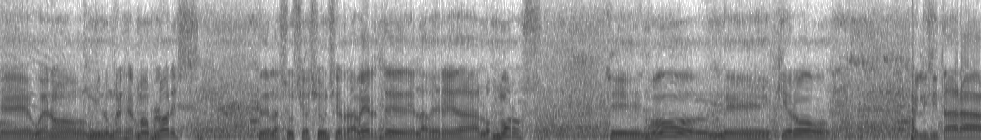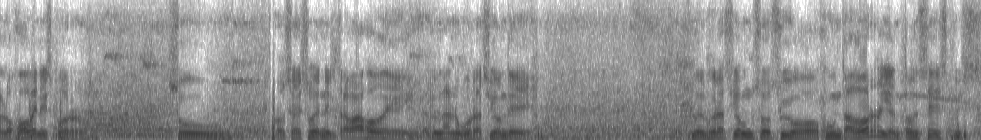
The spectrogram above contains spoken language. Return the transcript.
Eh, bueno, mi nombre es Germán Flores, de la Asociación Sierra Verde, de la vereda Los Moros. Eh, no, me quiero felicitar a los jóvenes por su proceso en el trabajo de la inauguración de la inauguración socio fundador y entonces pues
